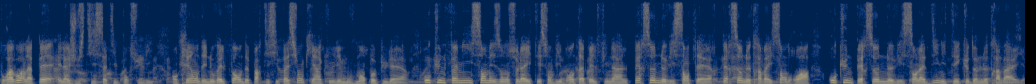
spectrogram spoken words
pour avoir la paix et la justice, a-t-il poursuivi, créant des nouvelles formes de participation qui incluent les mouvements populaires. Aucune famille sans maison, cela a été son vibrant appel final. Personne ne vit sans terre, personne ne travaille sans droit, aucune personne ne vit sans la dignité que donne le travail.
